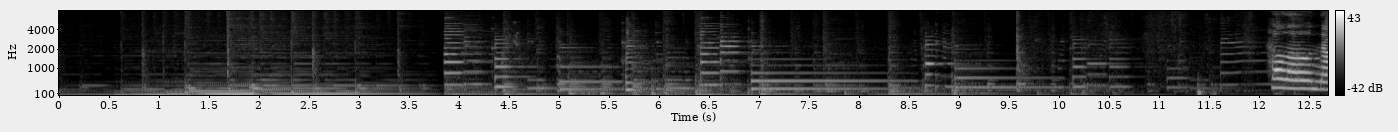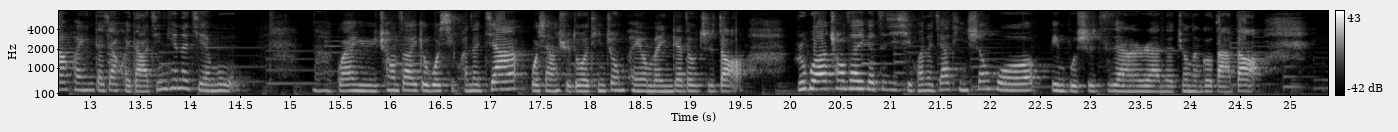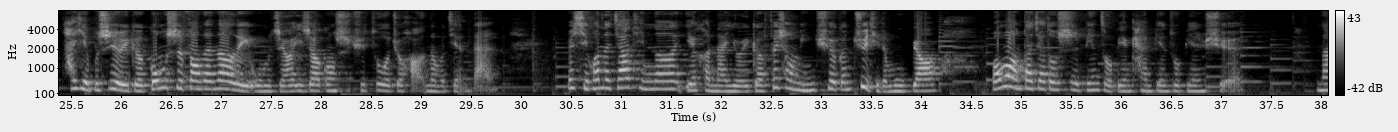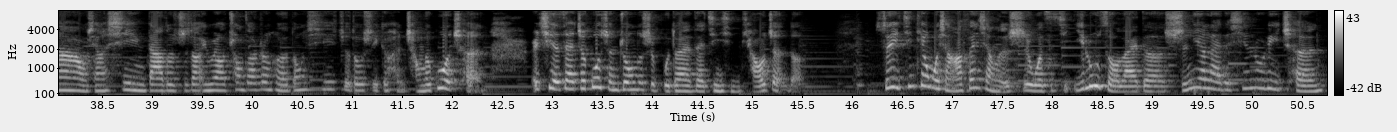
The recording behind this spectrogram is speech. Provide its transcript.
Hello，那欢迎大家回到今天的节目。那关于创造一个我喜欢的家，我想许多听众朋友们应该都知道，如果要创造一个自己喜欢的家庭生活，并不是自然而然的就能够达到，它也不是有一个公式放在那里，我们只要依照公式去做就好了，那么简单。而喜欢的家庭呢，也很难有一个非常明确跟具体的目标，往往大家都是边走边看，边做边学。那我相信大家都知道，因为要创造任何的东西，这都是一个很长的过程，而且在这过程中都是不断的在进行调整的。所以今天我想要分享的是我自己一路走来的十年来的心路历程。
